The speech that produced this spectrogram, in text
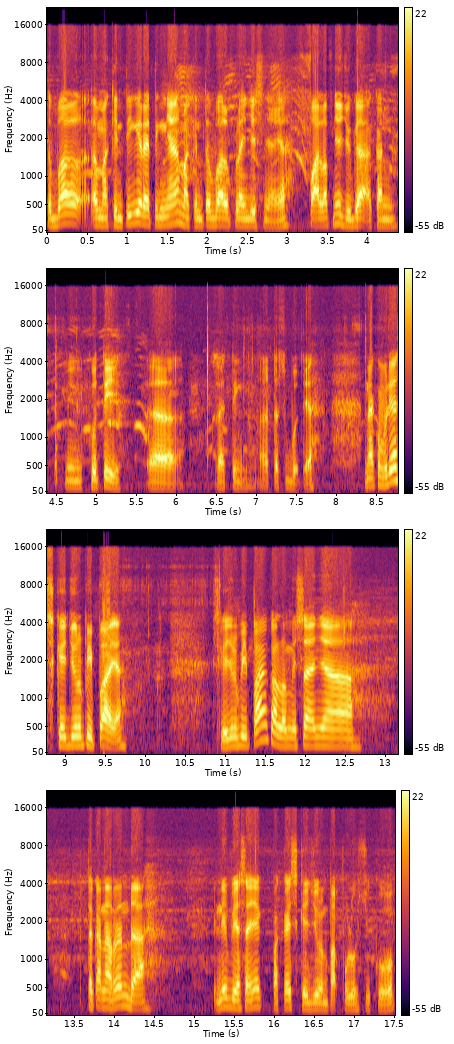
tebal eh, makin tinggi ratingnya makin tebal flangesnya ya. Valve-nya juga akan mengikuti uh, rating uh, tersebut ya. Nah kemudian schedule pipa ya. Schedule pipa kalau misalnya tekanan rendah ini biasanya pakai schedule 40 cukup.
